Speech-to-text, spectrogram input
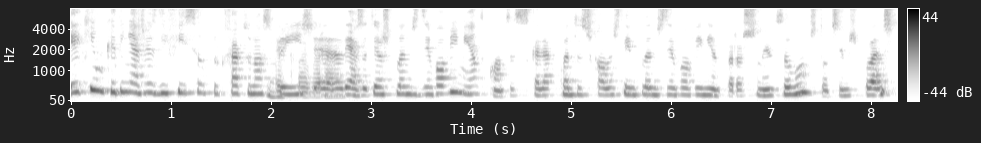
é aqui um bocadinho às vezes difícil, porque de facto o nosso de país, aliás, até os planos de desenvolvimento, conta-se se calhar quantas escolas têm planos de desenvolvimento para os excelentes alunos, todos temos planos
